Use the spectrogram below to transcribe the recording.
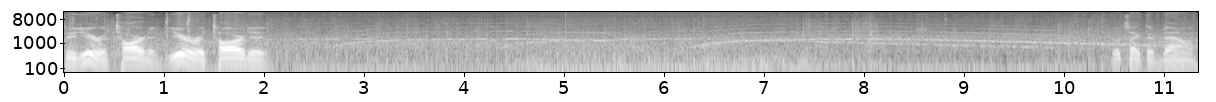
Dude, you're retarded. You're retarded. Looks like they're down.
